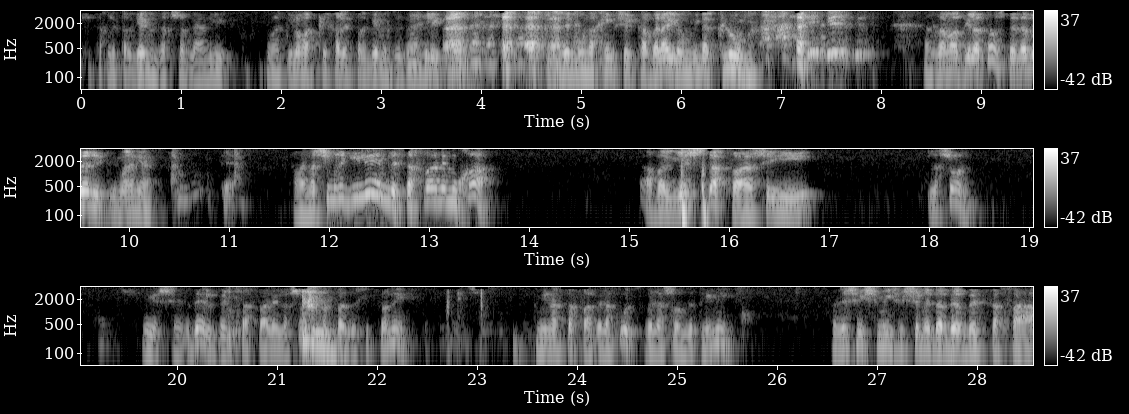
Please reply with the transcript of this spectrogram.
כי צריך לתרגם את זה עכשיו לאנגלית. זאת אומרת, היא לא מצליחה לתרגם את זה באנגלית, זה מונחים של קבלה, היא לא מבינה כלום. אז אמרתי לה, טוב, שתדבר איתי, מה העניין? כן. אבל אנשים רגילים לשפה נמוכה. אבל יש שפה שהיא לשון. ויש הבדל בין שפה ללשון, שפה זה חיצוני. מן השפה ולחוץ, ולשון זה פנימי. אז יש מי שמדבר בשפה,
